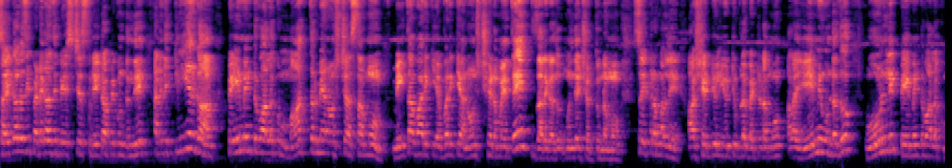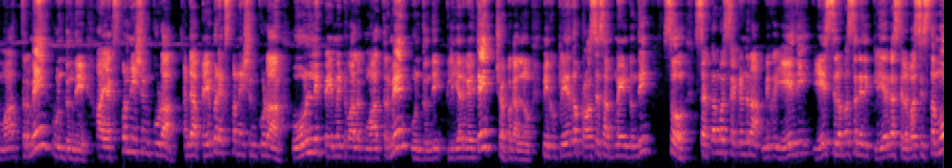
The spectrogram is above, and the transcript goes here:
సైకాలజీ పెడగాలజీ బేస్ చేసుకుని ఏ టాపిక్ ఉంటుంది. అనేది క్లియర్గా పేమెంట్ వాళ్ళకు మాత్రమే అనౌన్స్ చేస్తాము. మిగతా వారికి ఎవరికి అనౌన్స్ చేయడం అయితే జరగదు. ముందే చెప్తున్నాము. సో ఇక్కడ మళ్ళీ ఆ షెడ్యూల్ యూట్యూబ్లో పెట్టడము అలా ఏమీ ఉండదు. ఓన్లీ పేమెంట్ వాళ్ళకు మాత్రమే ఉంటుంది. ఆ ఎక్స్ప్లెనేషన్ కూడా అంటే ఆ పేపర్ ఎక్స్ప్లెనేషన్ కూడా ఓన్లీ పేమెంట్ వాళ్ళకు మాత్రమే ఉంటుంది. క్లియర్గా అయితే చెప్పగలను. మీకు క్లియర్గా ప్రాసెస్ అర్థమై ఉంటుంది సో సెప్టెంబర్ సెకండ్ మీకు ఏది ఏ సిలబస్ అనేది క్లియర్గా సిలబస్ ఇస్తాము?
